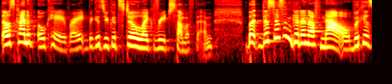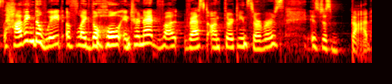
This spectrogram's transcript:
that was kind of okay, right? Because you could still like reach some of them. But this isn't good enough now because having the weight of like the whole internet rest on 13 servers is just bad.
